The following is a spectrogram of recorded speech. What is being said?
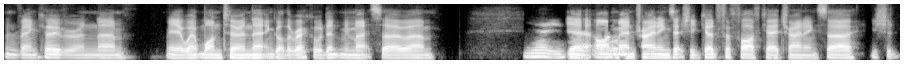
and Vancouver, and um, yeah, went one, two, in that and got the record, didn't we, mate? So um, Yeah. Yeah, Ironman training is actually good for 5k training. So you should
